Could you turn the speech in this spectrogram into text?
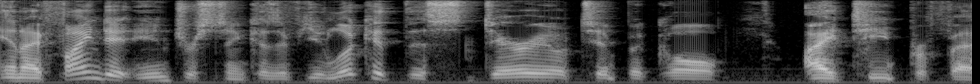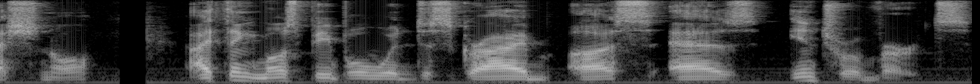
and i find it interesting because if you look at the stereotypical IT professional, I think most people would describe us as introverts.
